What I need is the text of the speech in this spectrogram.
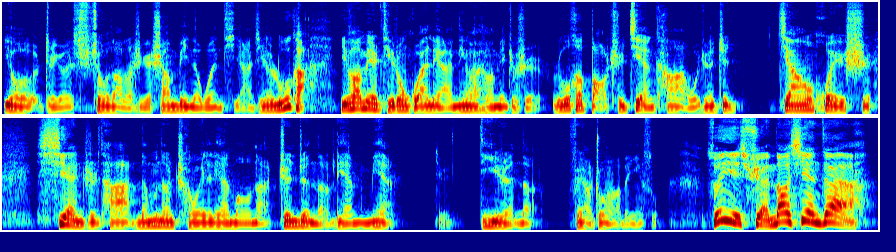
又这个受到了这个伤病的问题啊。其实卢卡一方面是体重管理啊，另外一方面就是如何保持健康啊。我觉得这将会是限制他能不能成为联盟的真正的脸面就敌人的非常重要的因素。所以选到现在啊，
